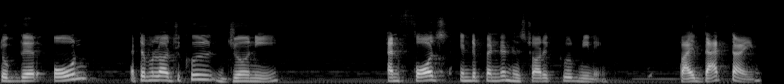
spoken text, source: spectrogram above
took their own etymological journey and forged independent historical meaning. By that time,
